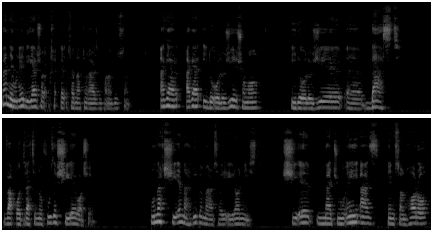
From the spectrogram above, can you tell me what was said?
من نمونه دیگر خدمتتون عرض می‌کنم دوستان. اگر اگر ایدئولوژی شما ایدئولوژی بست و قدرت نفوذ شیعه باشه. اون وقت شیعه محدود به مرزهای ایران نیست. شیعه مجموعه ای از انسانها رو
